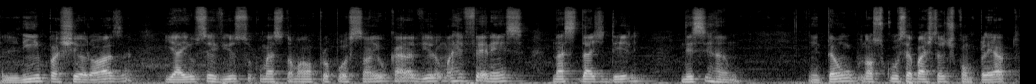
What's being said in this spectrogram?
limpa, cheirosa, e aí o serviço começa a tomar uma proporção e o cara vira uma referência na cidade dele nesse ramo. Então, o nosso curso é bastante completo,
